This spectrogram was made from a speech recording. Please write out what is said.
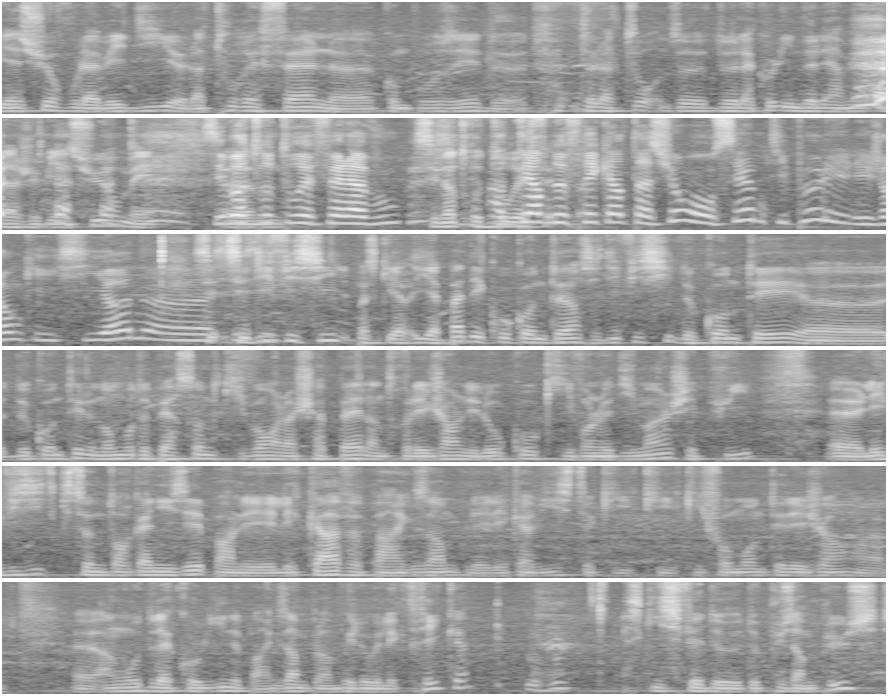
bien sûr, vous l'avez dit, la tour Eiffel euh, composée de, de- de la tour, de, de la colline de l'Hermitage, bien sûr, mais C'est Euh, votre tour Eiffel à vous. c'est notre En tour termes Eiffel. de fréquentation, on sait un petit peu les, les gens qui sillonnent. euh, C'est- difficile parce qu'il n'y a, pas d'éco-compteur, c'est difficile de compter, euh, de compter le nombre de personnes qui vont à la chapelle entre les gens, les locaux qui vont le dimanche et puis euh, les visites qui sont organisées par les, les caves par exemple et les cavistes qui, qui- qui font monter les gens euh, euh, en haut de la colline par exemple en vélo électrique, Ce qui se fait de, plus en plus.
